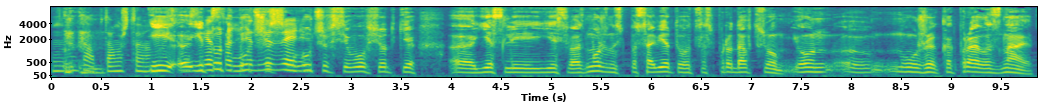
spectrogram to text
Ну, да, потому что и, и тут лучше, лучше всего все-таки, э, если есть возможность, посоветоваться с продавцом. И он э, ну, уже, как правило, знает,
